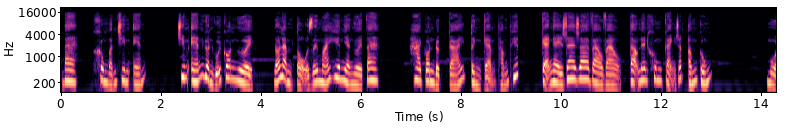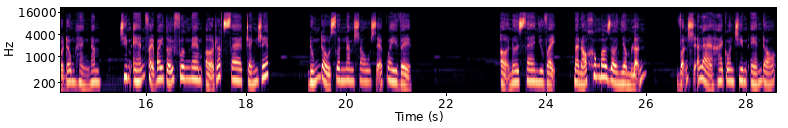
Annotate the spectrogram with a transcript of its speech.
3. Không bắn chim én. Chim én gần gũi con người, nó làm tổ dưới mái hiên nhà người ta. Hai con đực cái tình cảm thắm thiết, cả ngày ra ra vào vào tạo nên khung cảnh rất ấm cúng. Mùa đông hàng năm, chim én phải bay tới phương Nam ở rất xa tránh rét. Đúng đầu xuân năm sau sẽ quay về. Ở nơi xa như vậy mà nó không bao giờ nhầm lẫn, vẫn sẽ là hai con chim én đó,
